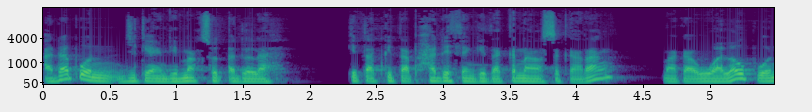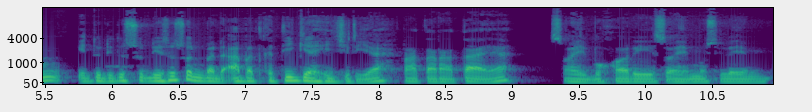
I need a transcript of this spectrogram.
Adapun jika yang dimaksud adalah kitab-kitab hadis yang kita kenal sekarang, maka walaupun itu disusun, disusun pada abad ketiga hijriyah rata-rata ya, Sahih Bukhari, Sahih Muslim,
